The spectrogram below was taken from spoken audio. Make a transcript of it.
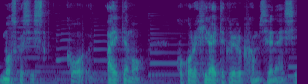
もう少しこう相手も心開いてくれるかもしれないし、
